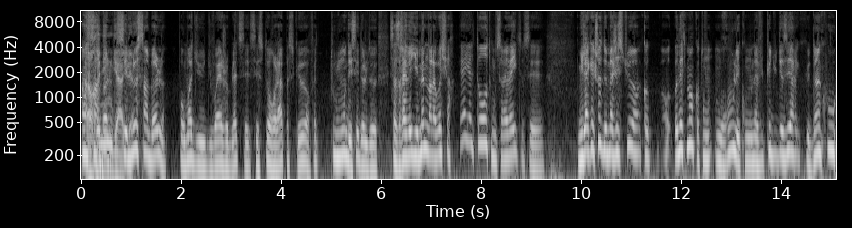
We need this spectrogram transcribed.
un, symbole. C'est le symbole pour moi du, du voyage au bled, c'est ce taureau-là, parce que en fait, tout le monde essaie de le, ça se réveillait même dans la voiture. Eh, il y a le taureau, tout le monde se réveille. C'est mais il a quelque chose de majestueux. Hein. honnêtement, quand on, roule et qu'on a vu que du désert, et que d'un coup,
